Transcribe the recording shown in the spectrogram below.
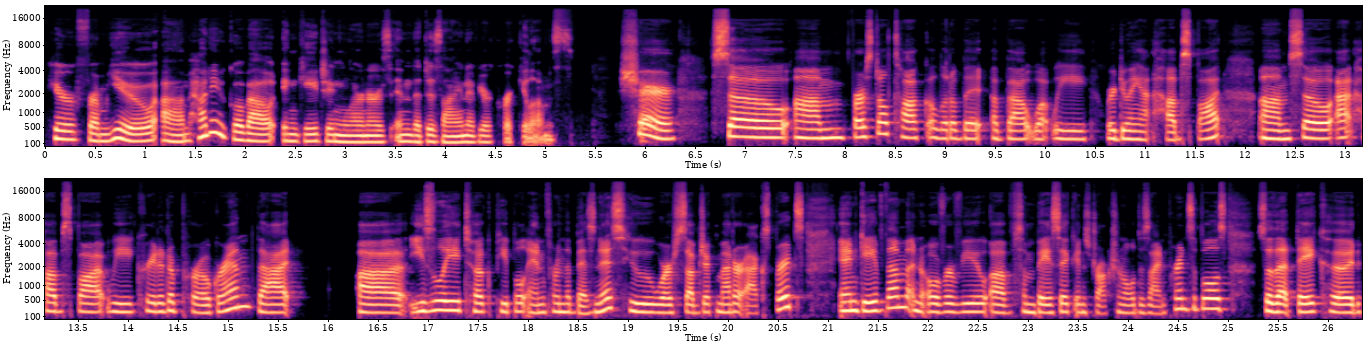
hear from you. Um, how do you go about engaging learners in the design of your curriculums? Sure. So, um, first, I'll talk a little bit about what we were doing at HubSpot. Um, so, at HubSpot, we created a program that uh, easily took people in from the business who were subject matter experts and gave them an overview of some basic instructional design principles so that they could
